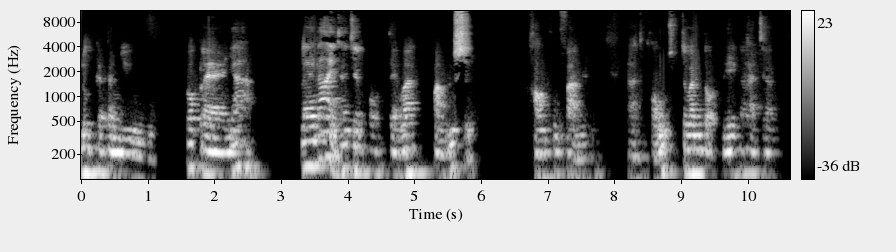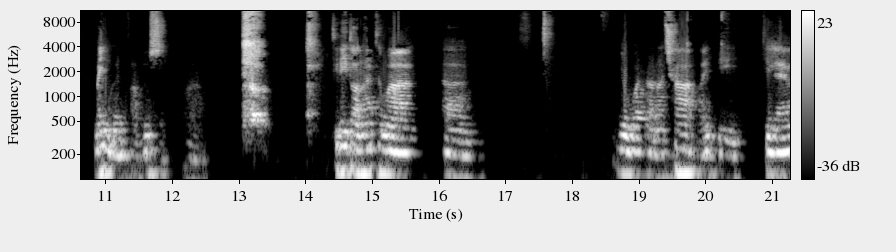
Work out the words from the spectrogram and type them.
ลุกกตัญญูก็แปลยาก แปลได้ถ้าจะพอแต่ว่าความรู้สึกของผู้ฟังของตะวันตกนี้ก็อาจจะไม่เหมือนความรู้สึกทีนี้ตอนนั้นธรรมาอยู่วัดนานาชาติหลายปีที่แล้ว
